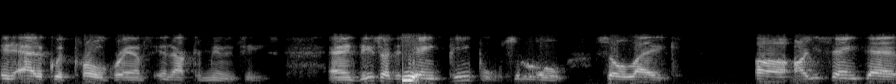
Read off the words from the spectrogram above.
inadequate programs in our communities. And these are the same people. So so like uh, are you saying that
